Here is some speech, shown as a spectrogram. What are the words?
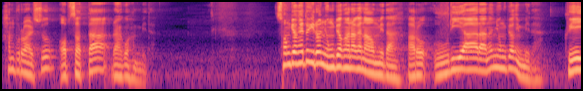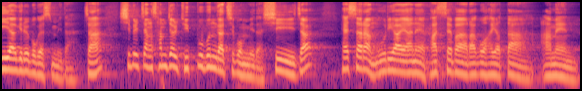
함부로 할 수 없었다라고 합니다. 성경에도 이런 용병 하나가 나옵니다. 바로 우리아라는 용병입니다. 그의 이야기를 보겠습니다. 자, 11장 3절 뒷부분 같이 봅니다. 시작. 헷사람 우리아의 아내 밧세바라고 하였다. 아멘.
